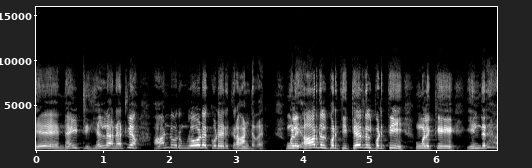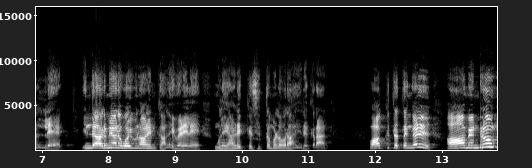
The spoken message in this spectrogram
டே நைட்டு எல்லா நேரத்திலையும் ஆண்டவர் உங்களோட கூட இருக்கிற ஆண்டவர். உங்களை ஆறுதல் படுத்தி தேர்தல் படுத்தி உங்களுக்கு இந்த நாளில் இந்த அருமையான ஓய்வு நாளின் காலை வேளையிலே உங்களை அழைக்க சித்தமுள்ளவராக இருக்கிறார். வாக்கு தத்தங்கள் ஆம் என்றும்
